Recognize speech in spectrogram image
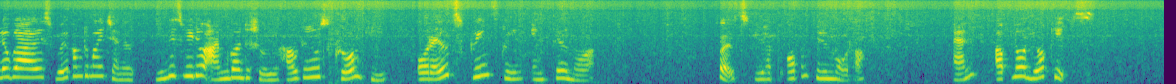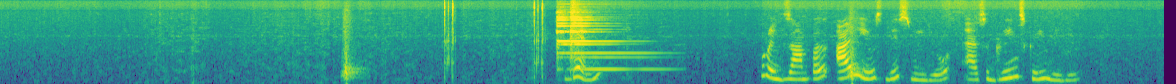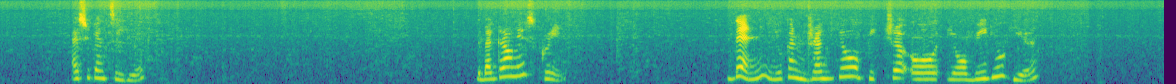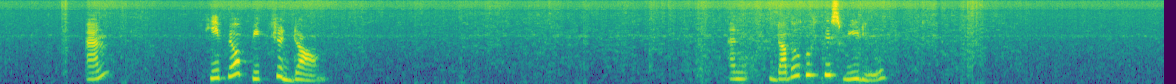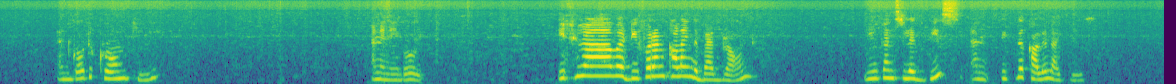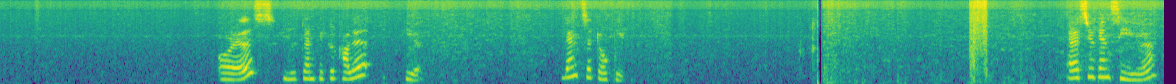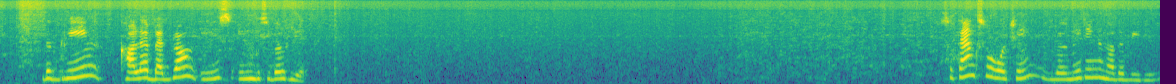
Hello guys, welcome to my channel. In this video, I'm going to show you how to use Chroma key or else green screen in Filmora. First, you have to open Filmora and upload your clips. Then, for example, I'll use this video as a green screen video. As you can see here, the background is green. Then you can drag your picture or your video here and keep your picture down. And double click this video go to Chroma key and enable it. If you have a different color in the background, you can select this and pick the color like this. Or else you can pick a color here. Then set OK. As you can see here, the green color background is invisible here. So thanks for watching. We'll meet in another video.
